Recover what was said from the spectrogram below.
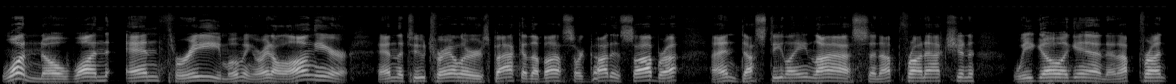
one, no, one and three. Moving right along here. And the two trailers back of the bus are Goddess Sabra and Dusty Lane Lass. And up front action we go again. And up front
